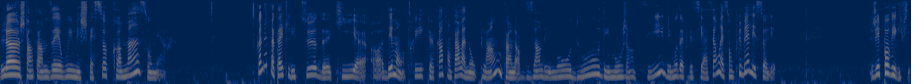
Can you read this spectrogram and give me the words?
Là, je t'entends me dire, oui, mais je fais ça comment, Sonia? Tu connais peut-être l'étude qui euh, a démontré que quand on parle à nos plantes en leur disant des mots doux, des mots gentils, des mots d'appréciation, elles sont plus belles et solides. J'ai pas vérifié,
